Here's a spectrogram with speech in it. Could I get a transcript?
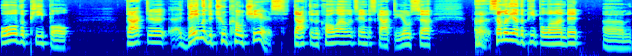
all the people, Dr. Uh, they were the two co chairs, Dr. Nicole Alexander Scott, Diossa, some of the other people on it. Um,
